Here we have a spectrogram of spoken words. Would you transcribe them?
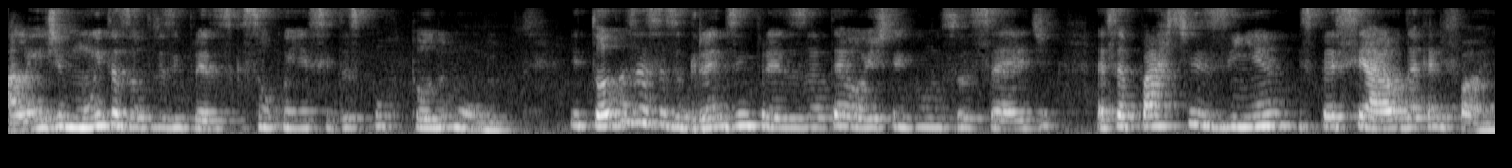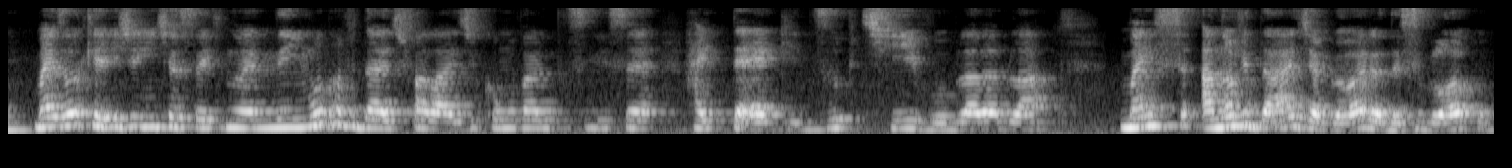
além de muitas outras empresas que são conhecidas por todo mundo. E todas essas grandes empresas até hoje têm como sua sede essa partezinha especial da Califórnia. Mas ok, gente, eu sei que não é nenhuma novidade falar de como o Vale do Silício é high-tech, disruptivo, blá blá blá. Mas a novidade agora desse bloco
